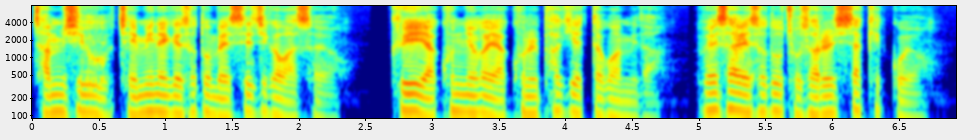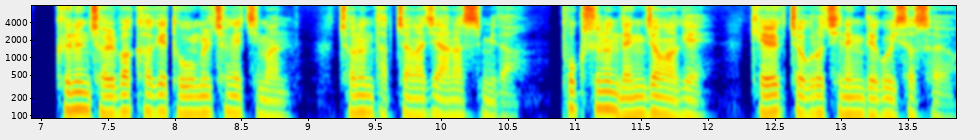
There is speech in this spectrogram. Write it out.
잠시 후 재민에게서도 메시지가 왔어요. 그의 약혼녀가 약혼을 파기했다고 합니다. 회사에서도 조사를 시작했고요. 그는 절박하게 도움을 청했지만 저는 답장하지 않았습니다. 복수는 냉정하게 계획적으로 진행되고 있었어요.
